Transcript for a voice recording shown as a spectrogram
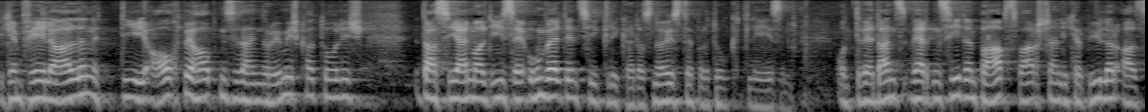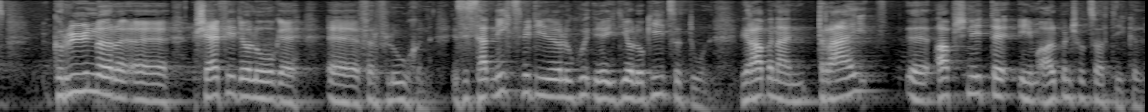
Ich empfehle allen, die auch behaupten, sie seien römisch-katholisch, dass sie einmal diese Umweltenzyklika, das neueste Produkt, lesen. Und dann werden sie den Papst, wahrscheinlich Herr Bühler, als grüner äh, Chefideologe äh, verfluchen. Es ist, hat nichts mit Ideologie, Ideologie, zu tun. Wir haben ein drei äh, Abschnitte im Alpenschutzartikel.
